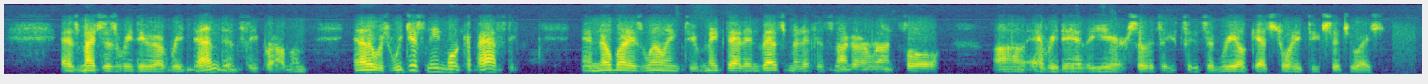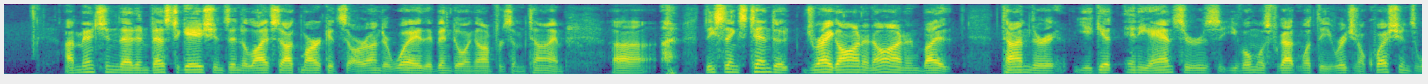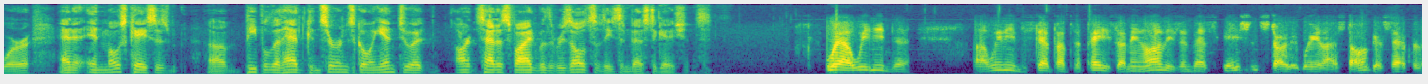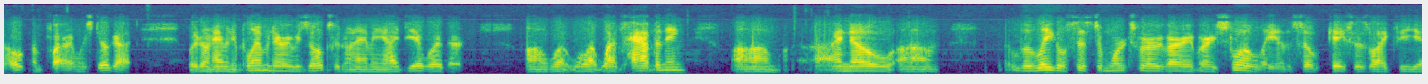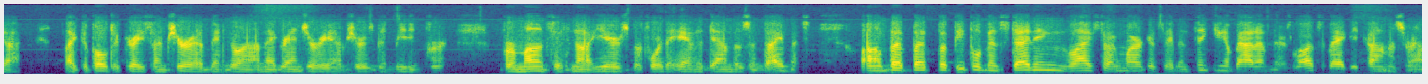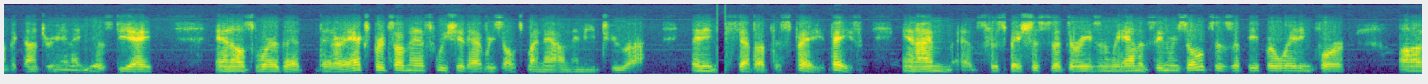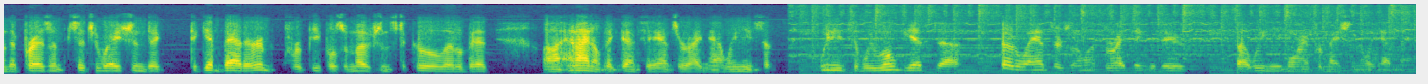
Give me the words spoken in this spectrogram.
as much as we do a redundancy problem. In other words, we just need more capacity, and nobody's willing to make that investment if it's not going to run full uh, every day of the year. So it's a, it's, it's a real catch-22 situation. I mentioned that investigations into livestock markets are underway. They've been going on for some time. Uh, these things tend to drag on and on, and by the time there you get any answers, you've almost forgotten what the original questions were. And in most cases, uh, people that had concerns going into it aren't satisfied with the results of these investigations. Well, we need to uh, we need to step up the pace. I mean, a lot of these investigations started way last August after the Holcomb fire, and we still got we don't have any preliminary results. We don't have any idea where they're uh, what, what what's happening. Um, I know um, the legal system works very, very, very slowly, and so cases like the uh, like the case, I'm sure have been going on. That grand jury, I'm sure, has been meeting for for months, if not years, before they handed down those indictments. Um, but but but people have been studying livestock markets. They've been thinking about them. There's lots of ag economists around the country and at USDA and elsewhere that that are experts on this. We should have results by now, and they need to uh, they need to step up the pace. And I'm suspicious that the reason we haven't seen results is that people are waiting for uh, the present situation to to get better and for people's emotions to cool a little bit. Uh, and I don't think that's the answer right now. We need some. We need some. We won't get uh, total answers on what's the right thing to do, but we need more information than we have now.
